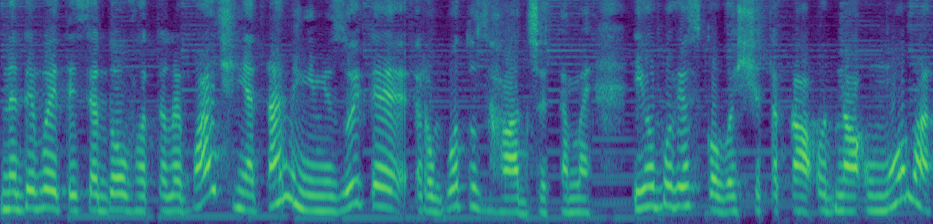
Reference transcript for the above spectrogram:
не дивитися довго телебачення та мінімізуйте роботу з гаджетами. І обов'язково ще така одна умова:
